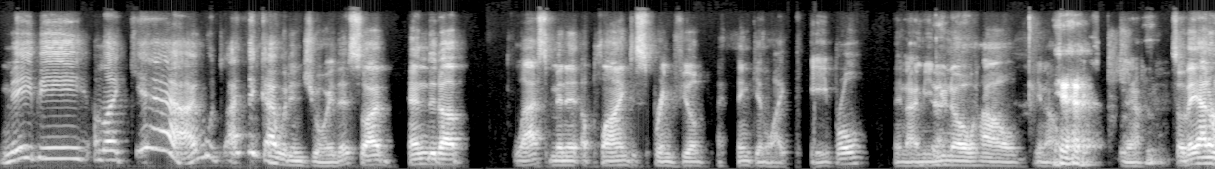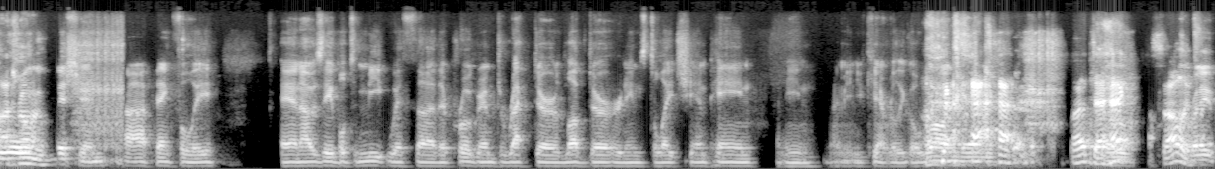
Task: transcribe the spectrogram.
maybe I'm like, yeah, I would, I think I would enjoy this. So I ended up last minute applying to Springfield, I think in like April. And I mean, Yeah. you know how, you know, Yeah. yeah. So they had a role wrong? mission, uh, thankfully. And I was able to meet with uh, their program director, loved her. Her name's Delight Champagne. I mean, I mean, you can't really go wrong. what the heck? Solid. right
